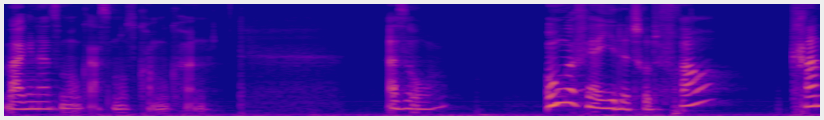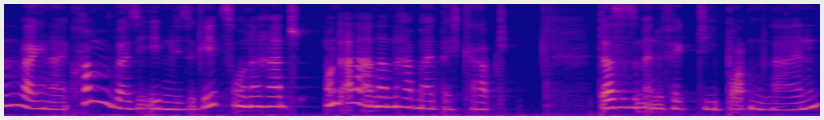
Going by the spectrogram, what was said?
vaginal zum Orgasmus kommen können. Also ungefähr jede dritte Frau kann vaginal kommen, weil sie eben diese G-Zone hat und alle anderen haben halt Pech gehabt. Das ist im Endeffekt die Bottomline.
